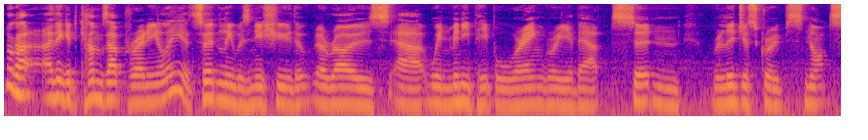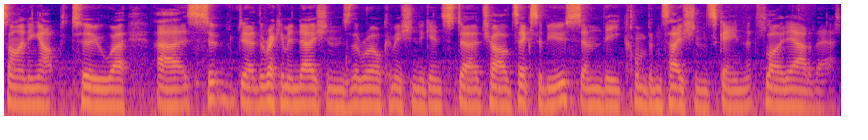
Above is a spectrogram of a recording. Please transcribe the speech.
Look, I, think it comes up perennially. It certainly was an issue that arose uh, when many people were angry about certain religious groups not signing up to uh, uh, the recommendations of the Royal Commission against uh, child sex abuse and the compensation scheme that flowed out of that.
